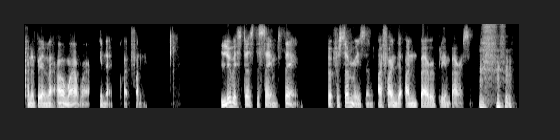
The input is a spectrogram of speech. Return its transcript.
kind of being like, oh wow, wow, you know, quite funny. Lewis does the same thing, but for some reason, I find it unbearably embarrassing.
